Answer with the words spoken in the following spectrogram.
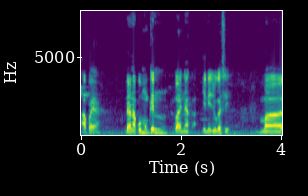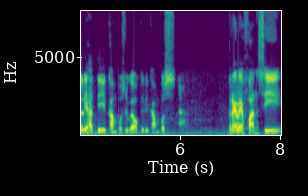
apa ya? Dan aku mungkin banyak ini juga sih melihat di kampus juga waktu di kampus Ah. relevansi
